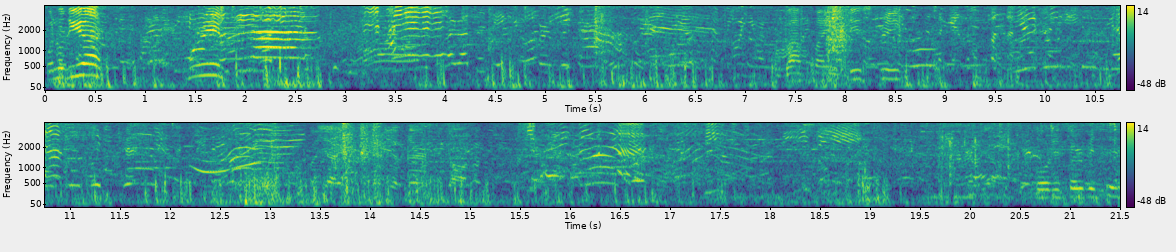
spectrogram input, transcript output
Buenos días. Morning. I got the dates confirmed. Services.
